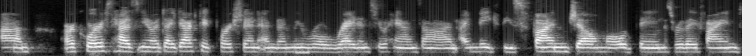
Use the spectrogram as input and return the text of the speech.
Um, our course has you know a didactic portion, and then we roll right into hands-on. I make these fun gel mold things where they find,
